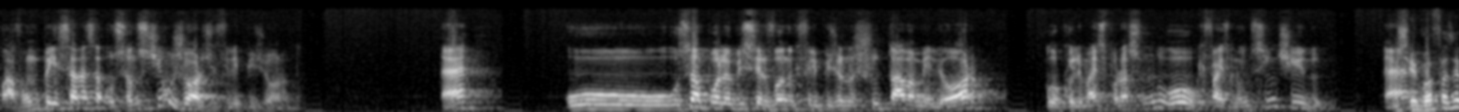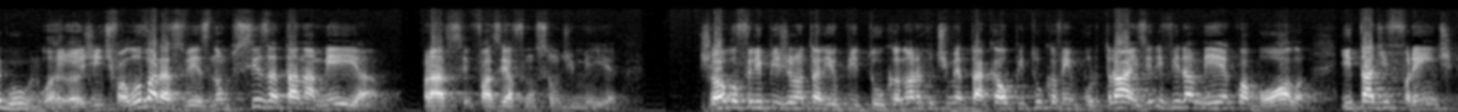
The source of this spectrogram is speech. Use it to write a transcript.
Ah, vamos pensar nessa. O Santos tinha o Jorge e o Felipe Jonathan. Né? O, o Paulo observando que o Felipe Jonathan chutava melhor, colocou ele mais próximo do gol, o que faz muito sentido. Né? Chegou a fazer gol, né? A gente falou várias vezes, não precisa estar na meia para fazer a função de meia. Joga o Felipe Jonathan ali, o Pituca, na hora que o time atacar, o Pituca vem por trás, ele vira meia com a bola e tá de frente.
